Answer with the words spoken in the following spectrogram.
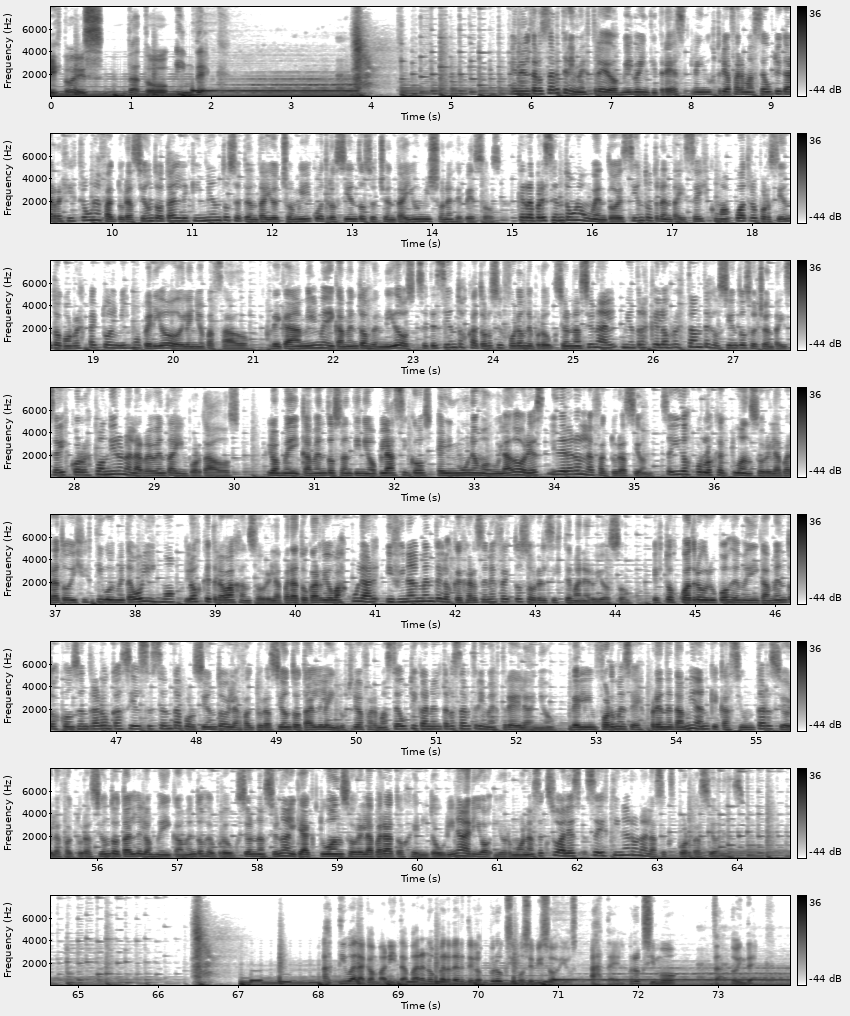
Esto es Dato INDEC. En el tercer trimestre de 2023, la industria farmacéutica registró una facturación total de 578.481 millones de pesos, que representó un aumento de 136,4% con respecto al mismo periodo del año pasado. De cada mil medicamentos vendidos, 714 fueron de producción nacional, mientras que los restantes 286 correspondieron a la reventa de importados. Los medicamentos antineoplásicos e inmunomoduladores lideraron la facturación, seguidos por los que actúan sobre el aparato digestivo y metabolismo, los que trabajan sobre el aparato cardiovascular y finalmente los que ejercen efectos sobre el sistema nervioso. Estos cuatro grupos de medicamentos concentraron casi el 60% de la facturación total de la industria farmacéutica en el tercer trimestre del año. Del informe se desprende también que casi un tercio de la facturación total de los medicamentos de producción nacional que actúan sobre el aparato genito urinario y hormonas sexuales se destinaron a las exportaciones. Activa la campanita para no perderte los próximos episodios. Hasta el próximo Dato INDEC.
